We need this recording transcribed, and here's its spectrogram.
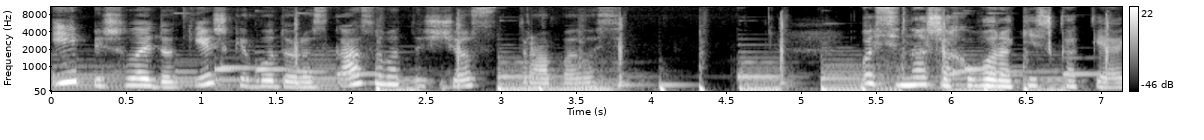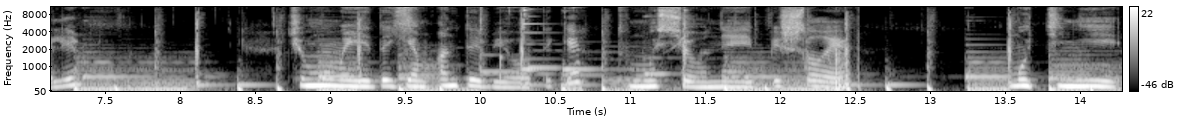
І пішли до кішки, буду розказувати, що трапилось. Ось і наша хвора кішка Келі. Чому ми їй даємо антибіотики? Тому що в неї пішли мутні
